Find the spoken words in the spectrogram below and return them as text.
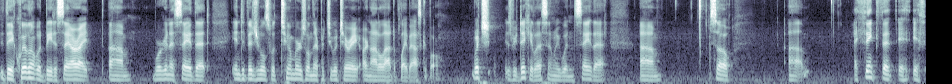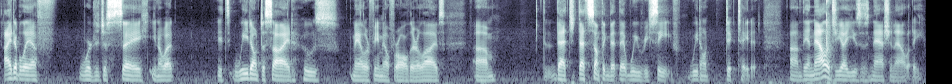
the equivalent would be to say, all right, um, we're going to say that individuals with tumors on their pituitary are not allowed to play basketball, which is ridiculous, and we wouldn't say that. Um, so um, I think that if, if IAAF were to just say, you know what, it's we don't decide who's male or female for all their lives. Um, that that's something that, that we receive. We don't dictate it. Um, the analogy I use is nationality.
